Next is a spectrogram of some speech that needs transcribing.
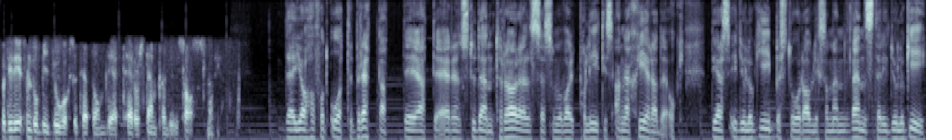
Och det är det som då bidrog också till att de blev terrorstämplade i USA så småningom. Det jag har fått återberättat det är att det är en studentrörelse som har varit politiskt engagerade och deras ideologi består av liksom en vänsterideologi.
